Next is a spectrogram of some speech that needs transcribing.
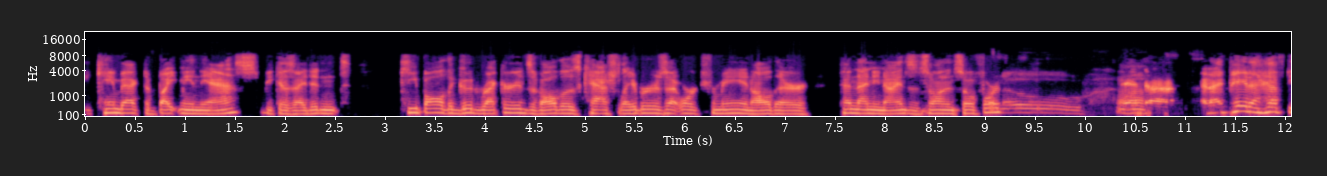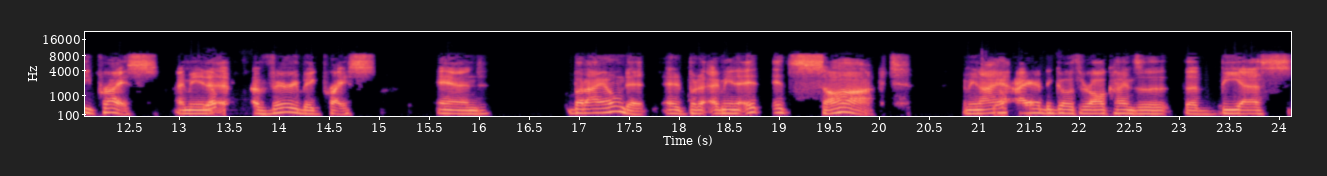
it came back to bite me in the ass because I didn't keep all the good records of all those cash laborers that worked for me and all their 1099s and so on and so forth No. and, Uh-huh. uh, and I paid a hefty price. I mean, Yep. a, a very big price, and but I owned it. And, but I mean, it it sucked. I mean, I Yep. I had to go through all kinds of the BS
